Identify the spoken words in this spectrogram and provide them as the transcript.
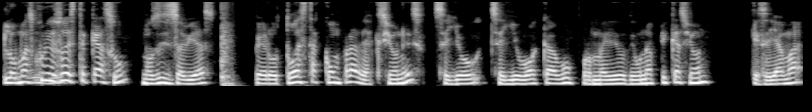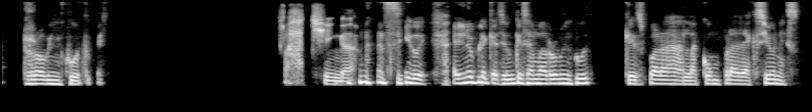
lo más curioso de este caso, no sé si sabías, pero toda esta compra de acciones se, llevó- se llevó a cabo por medio de una aplicación que se llama Robinhood, güey. Ah, chinga. sí, güey. Hay una aplicación que se llama Robinhood que es para la compra de acciones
